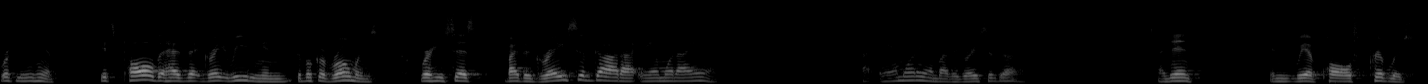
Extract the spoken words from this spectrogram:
working in him. It's Paul that has that great reading in the book of Romans where he says, By the grace of God, I am what I am. I am what I am by the grace of God. And then and we have Paul's privilege.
